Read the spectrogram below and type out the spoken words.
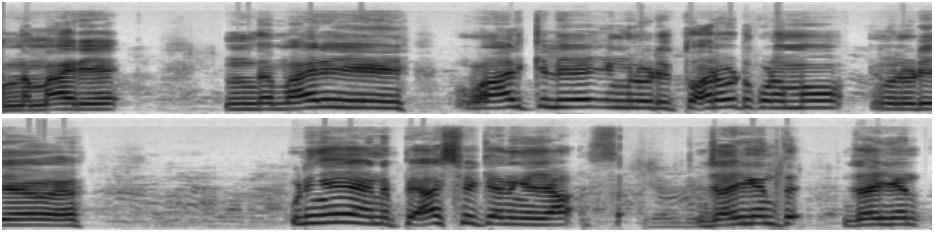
அந்த மாதிரி இந்த மாதிரி வாழ்க்கையிலே எங்களுடைய தொரோட்டு குடும்பம் எங்களுடைய விடுங்க என்னை பேச வைக்காதுங்க ஐயா. ஜெயகந்த் ஜெயகந்த்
